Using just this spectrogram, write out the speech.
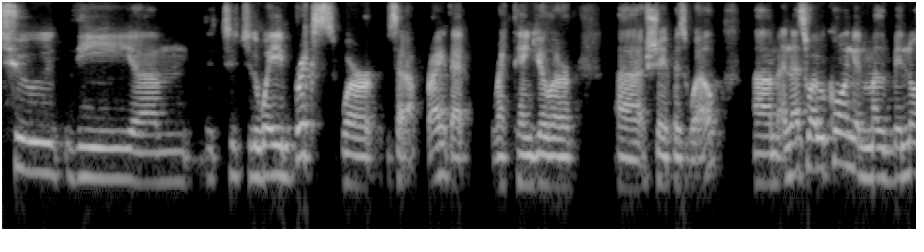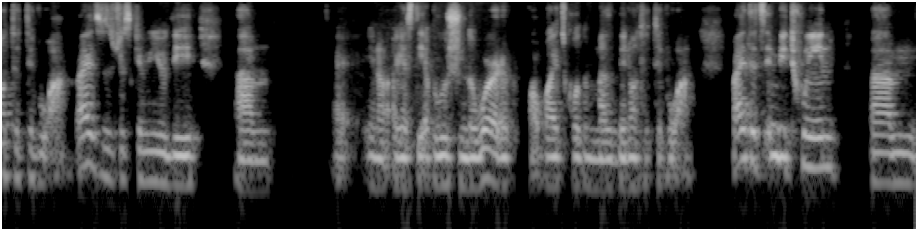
to the um, to, to, the way bricks were set up, right? That rectangular uh, shape as well, um, and that's why we're calling it malbenot tivua, right? So it's just giving you the um, you know, I guess the evolution of the word, why it's called a malbenot tivua, right? It's in between um,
